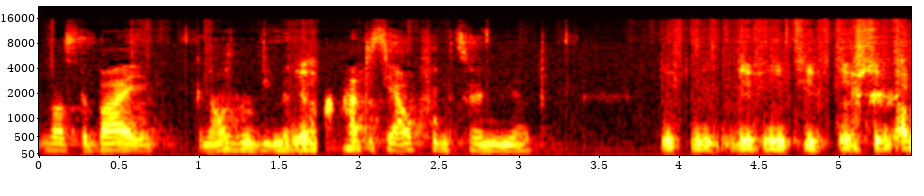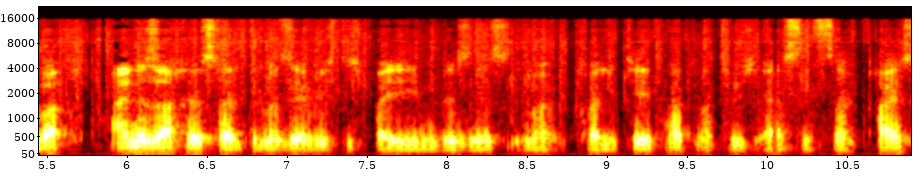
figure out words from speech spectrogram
was dabei. Genauso wie mit ja. dem Mann hat es ja auch funktioniert. Definitiv, das stimmt. Aber eine Sache ist halt immer sehr wichtig bei jedem Business, immer Qualität hat natürlich erstens seinen Preis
